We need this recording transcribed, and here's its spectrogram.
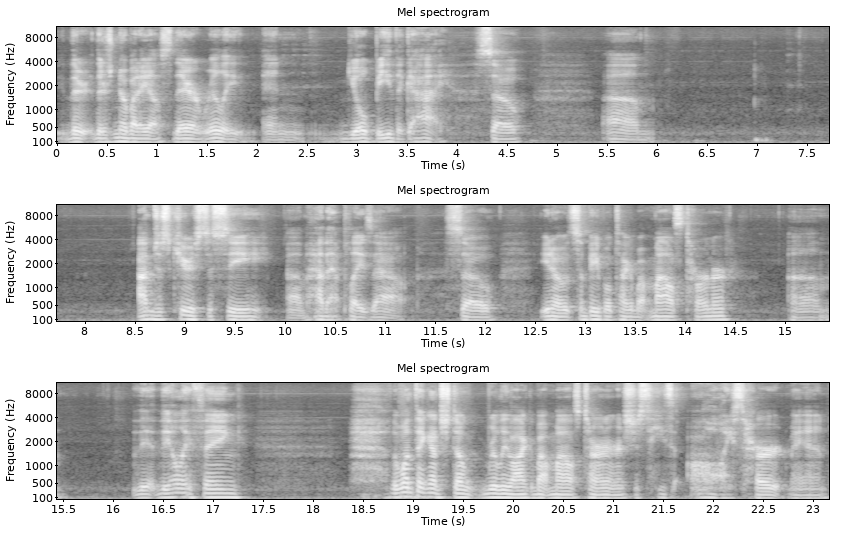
there there's nobody else there really and you'll be the guy so um, i'm just curious to see um, how that plays out so you know some people talk about miles turner um, the, the only thing the one thing i just don't really like about miles turner is just he's always hurt man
